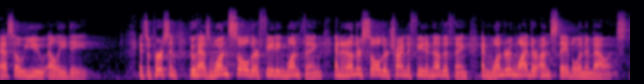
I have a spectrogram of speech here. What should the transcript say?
S O U L E D. It's a person who has one soul they're feeding one thing, and another soul they're trying to feed another thing, and wondering why they're unstable and imbalanced.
